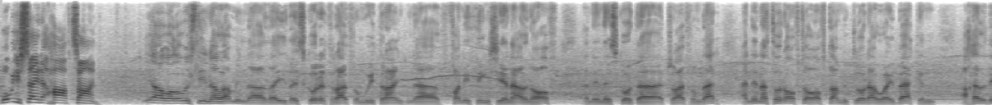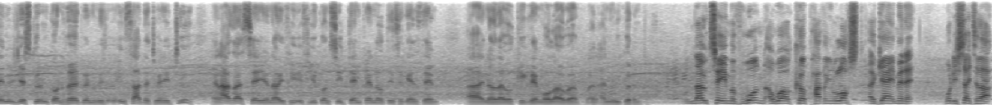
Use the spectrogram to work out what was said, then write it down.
What were you saying at half time? Yeah, well, obviously, you know, I mean, uh, they, they scored a try from we trying uh, funny things here in our own half, and then they scored uh, a try from that. And then I thought after half time we clawed our way back, and uh, then we just couldn't convert when we inside the 22. And as I say, you know, if you, if you concede 10 penalties against them, uh, you know, they will kick them all over, and, and we couldn't. Well, no team have won a World Cup having lost a game in it. What do you say to that?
